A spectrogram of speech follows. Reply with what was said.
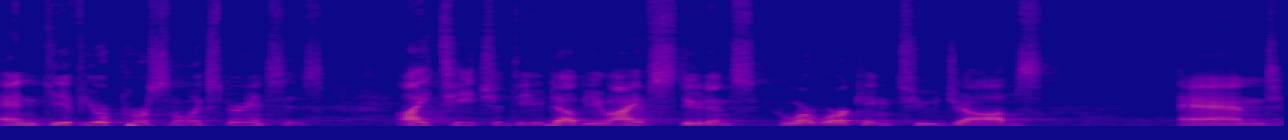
and give your personal experiences. I teach at the UW. I have students who are working two jobs, and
